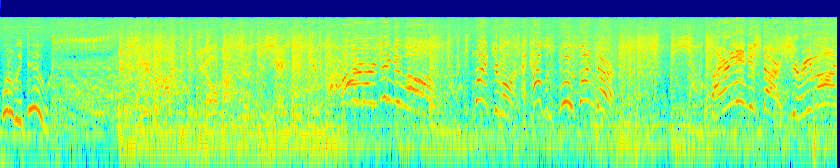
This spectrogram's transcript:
What do we do? Armor Digivolve! Strikemon, attack with Blue Thunder! Fire Ninja Star, Shurimon!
